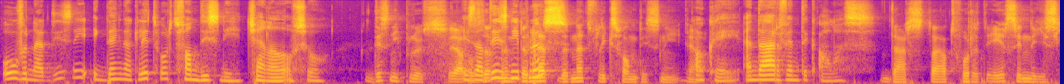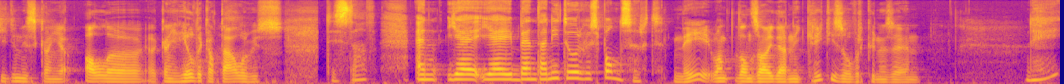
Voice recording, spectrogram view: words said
over naar Disney. Ik denk dat ik lid word van Disney Channel of zo. Disney Plus. Ja, Is dat de, Disney de, de, Plus? net- de Netflix van Disney. Ja. Oké, en daar vind ik alles. Daar staat voor het eerst in de geschiedenis kan je, alle, kan je heel de catalogus. Het is dat. En jij, jij bent daar niet door gesponsord? Nee, want dan zou je daar niet kritisch over kunnen zijn. Nee?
